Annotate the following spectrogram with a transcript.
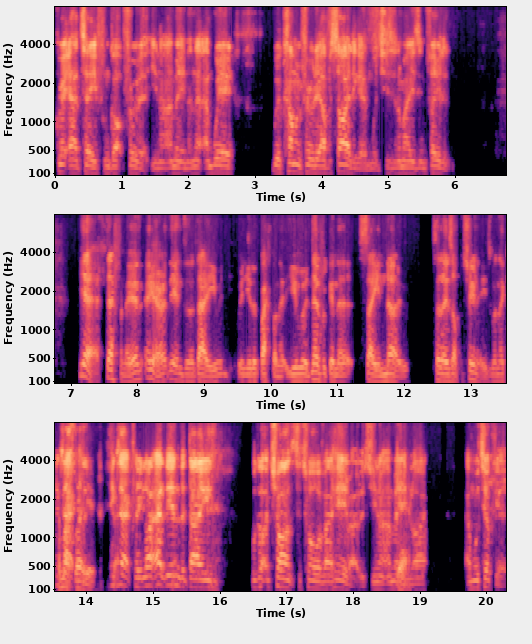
grit our teeth and got through it. You know what I mean? And and we're we're coming through the other side again, which is an amazing feeling. Yeah, definitely. And you know, at the end of the day, when, when you look back on it, you were never going to say no to those opportunities when they come exactly. up, were you? So. Exactly. Like at the end of the day, we got a chance to tour with our heroes. You know what I mean? Yeah. Like, and we took it.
